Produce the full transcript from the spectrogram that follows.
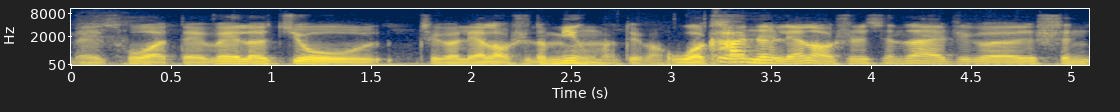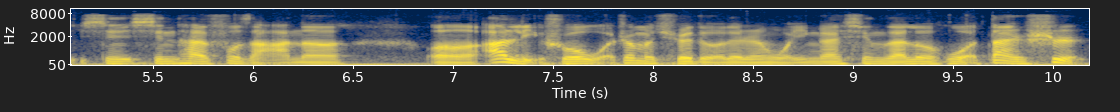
没错，得为了救这个连老师的命嘛，对吧？我看着连老师现在这个神心心态复杂呢，呃，按理说我这么缺德的人，我应该幸灾乐祸。但是，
